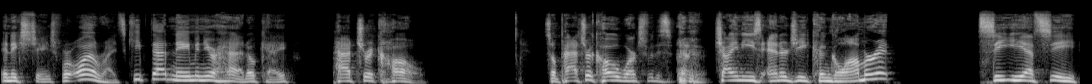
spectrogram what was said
in exchange for oil rights. Keep that name in your head, okay? Patrick Ho. So Patrick Ho works for this Chinese energy conglomerate, CEFC,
